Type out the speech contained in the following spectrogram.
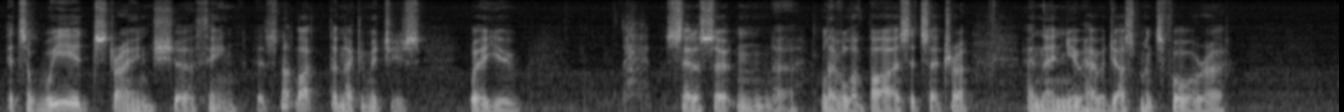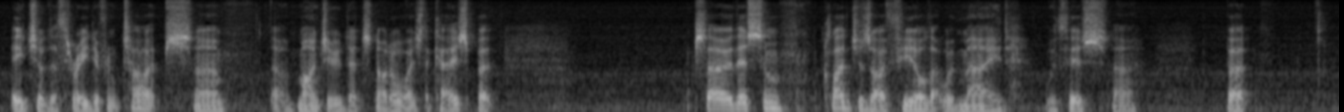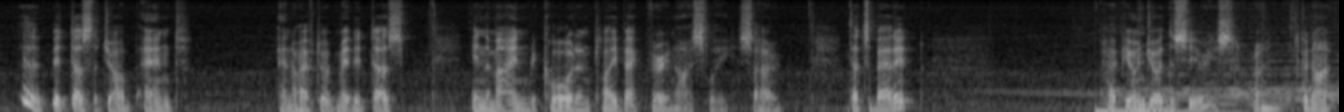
It's a weird, strange uh, thing. It's not like the Nakamichis where you set a certain uh, level of bias, etc., and then you have adjustments for uh, each of the three different types. Um, uh, mind you, that's not always the case, but so there's some kludges I feel that were made with this, uh, but it does the job, and and I have to admit it does in the main record and play back very nicely. So that's about it. Hope you enjoyed the series. Right. Good night.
